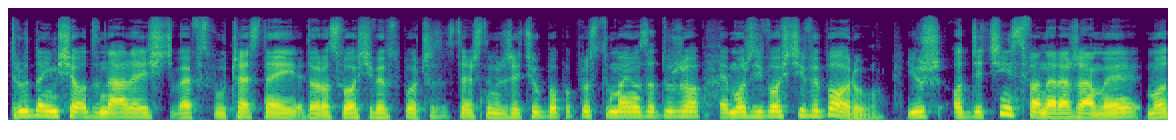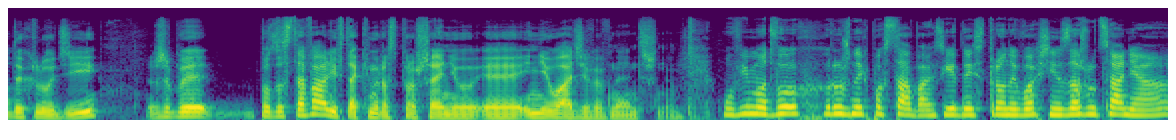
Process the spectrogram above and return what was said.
trudno im się odnaleźć we współczesnej dorosłości, we współczesnym życiu, bo po prostu mają za dużo możliwości wyboru. Już od dzieciństwa narażamy młodych ludzi żeby pozostawali w takim rozproszeniu e, i nieładzie wewnętrznym. Mówimy o dwóch różnych postawach. Z jednej strony właśnie zarzucania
